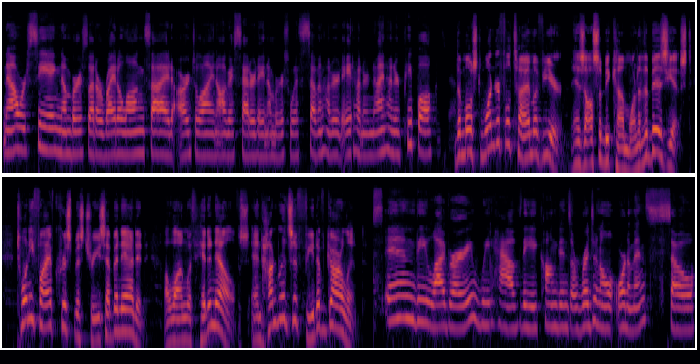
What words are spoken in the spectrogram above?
Now we're seeing numbers that are right alongside our July and August Saturday numbers with 700, 800, 900 people. The most wonderful time of year has also become one of the busiest. 25 Christmas trees have been added, along with hidden elves and hundreds of feet of garland. In the library, we have the Congdon's original ornaments. So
